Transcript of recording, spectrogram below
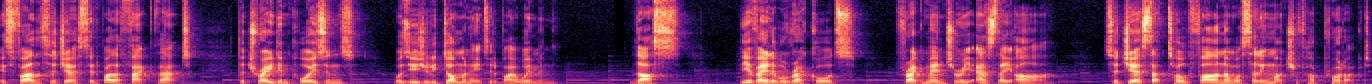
is further suggested by the fact that the trade in poisons was usually dominated by women. Thus, the available records, fragmentary as they are, suggest that Tofana was selling much of her product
